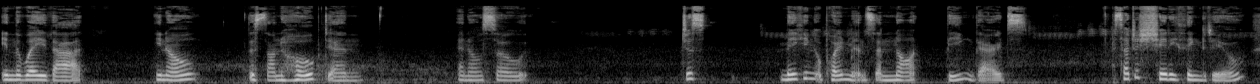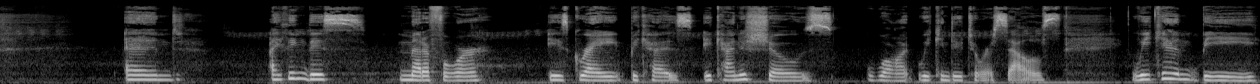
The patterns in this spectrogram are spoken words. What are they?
in the way that, you know, the son hoped and and also just making appointments and not being there. It's such a shitty thing to do. And I think this metaphor is great because it kind of shows what we can do to ourselves. We can be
